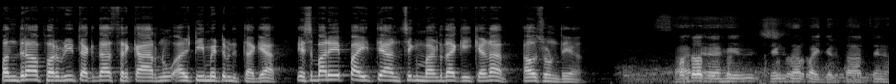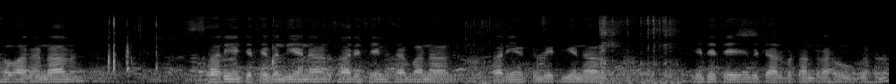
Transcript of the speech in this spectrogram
15 ਫਰਵਰੀ ਤੱਕ ਦਾ ਸਰਕਾਰ ਨੂੰ ਅਲਟੀਮੇਟਮ ਦਿੱਤਾ ਗਿਆ। ਇਸ ਬਾਰੇ ਭਾਈ ਧਿਆਨ ਸਿੰਘ ਮੰਡ ਦਾ ਕੀ ਕਹਿਣਾ ਆਓ ਸੁਣਦੇ ਹਾਂ। ਸਾਰੇ ਅਸੀਂ ਸਿੰਘ ਸਾਹਿਬ ਭਾਈ ਜਗਤਾਰ ਸਿੰਘ ਹਵਾਰਾ ਨਾਲ ਸਾਰੀਆਂ ਜਥੇਬੰਦੀਆਂ ਨਾਲ ਸਾਰੇ ਸਿੰਘ ਸਾਹਿਬਾਂ ਨਾਲ ਸਾਰੀਆਂ ਕਮੇਟੀਆਂ ਨਾਲ ਇਹਦੇ ਤੇ ਵਿਚਾਰ ਵਟਾਂਦਰਾ ਹੋਊਗਾ ਹਨਾ?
